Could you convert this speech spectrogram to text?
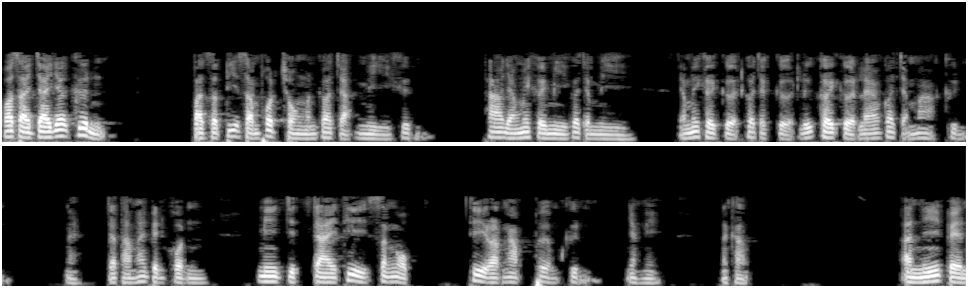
พอใส่ใจเยอะขึ้น ปัสสติสัมโพชฌงมันก็จะมีขึ้น ถ้ายังไม่เคยมีก็จะมี ยังไม่เคยเกิดก็จะเกิด หรือเคยเกิดแล้วก็จะมากขึ้นนะจะทำให้เป็นคนมีจิตใจที่สงบที่ระงับเพิ่มขึ้นอย่างนี้นะครับ อันนี้เป็น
